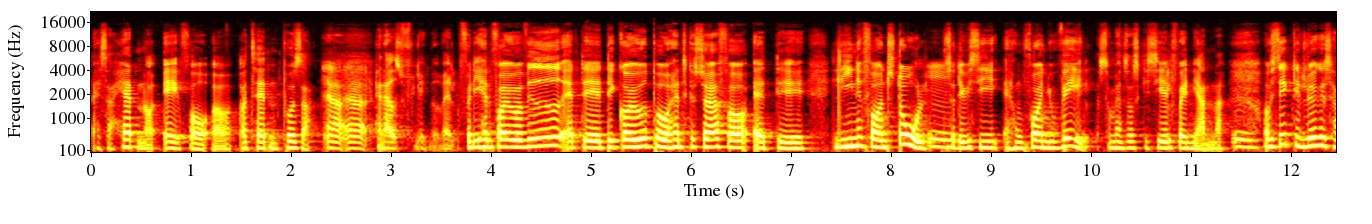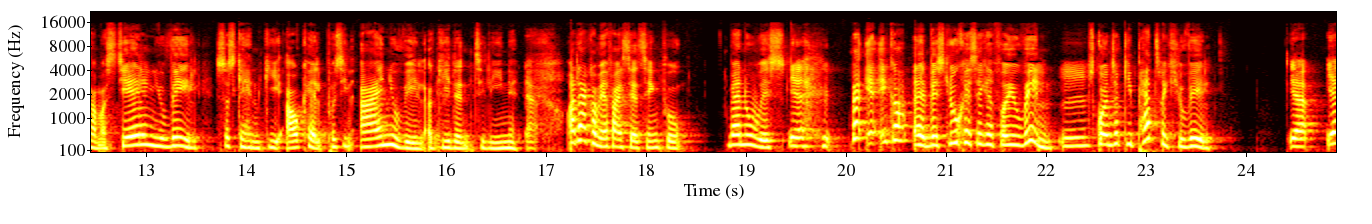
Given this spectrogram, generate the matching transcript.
altså hatten af for at, at tage den på sig. Ja, ja. Han har jo selvfølgelig ikke noget valg, fordi han får jo at vide, at øh, det går ud på, at han skal sørge for, at øh, Line får en stol, mm. så det vil sige, at hun får en juvel, som han så skal stjæle for en de andre. Mm. Og hvis ikke det lykkes ham at stjæle en juvel, så skal han give afkald på sin egen juvel og give den til Line. Ja. Og der kom jeg faktisk til at tænke på, hvad nu hvis... Ja, Hvad, ja, ikke, at hvis Lukas ikke havde fået juvelen, mm. skulle han så give Patricks juvel? ja, ja,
